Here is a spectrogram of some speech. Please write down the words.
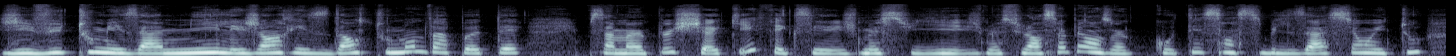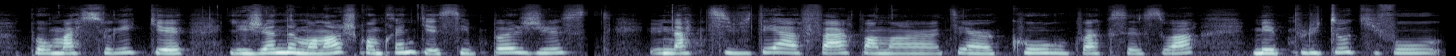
j'ai vu tous mes amis, les gens résidents, tout le monde vapotait. Puis ça m'a un peu choquée. Fait que je me suis je me suis lancée un peu dans un côté sensibilisation et tout pour m'assurer que les jeunes de mon âge comprennent que c'est pas juste une activité à faire pendant un, un cours ou quoi que ce soit, mais plutôt qu'il faut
